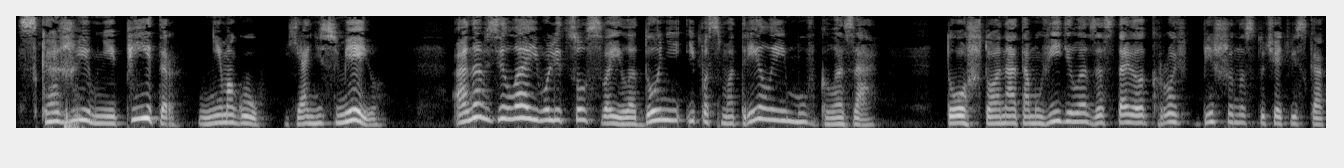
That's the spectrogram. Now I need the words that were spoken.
«Скажи мне, Питер!» «Не могу! Я не смею!» Она взяла его лицо в свои ладони и посмотрела ему в глаза. То, что она там увидела, заставило кровь бешено стучать в висках.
